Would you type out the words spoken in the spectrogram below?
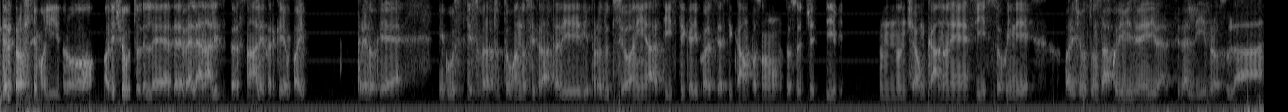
del prossimo libro, ho ricevuto delle, delle, belle analisi personali perché io poi credo che i gusti, soprattutto quando si tratta di, di produzioni artistiche di qualsiasi campo, sono molto soggettivi, non c'è un canone fisso, quindi ho ricevuto un sacco di visioni diverse dal libro sulla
